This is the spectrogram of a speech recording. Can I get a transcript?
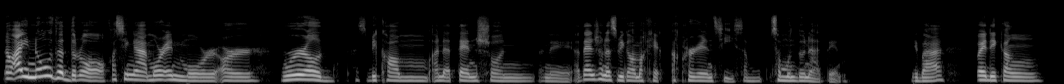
Now, I know the draw kasi nga more and more our world has become an attention, ano eh, attention has become a, a currency sa, sa mundo natin. 'Di ba? Pwede kang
